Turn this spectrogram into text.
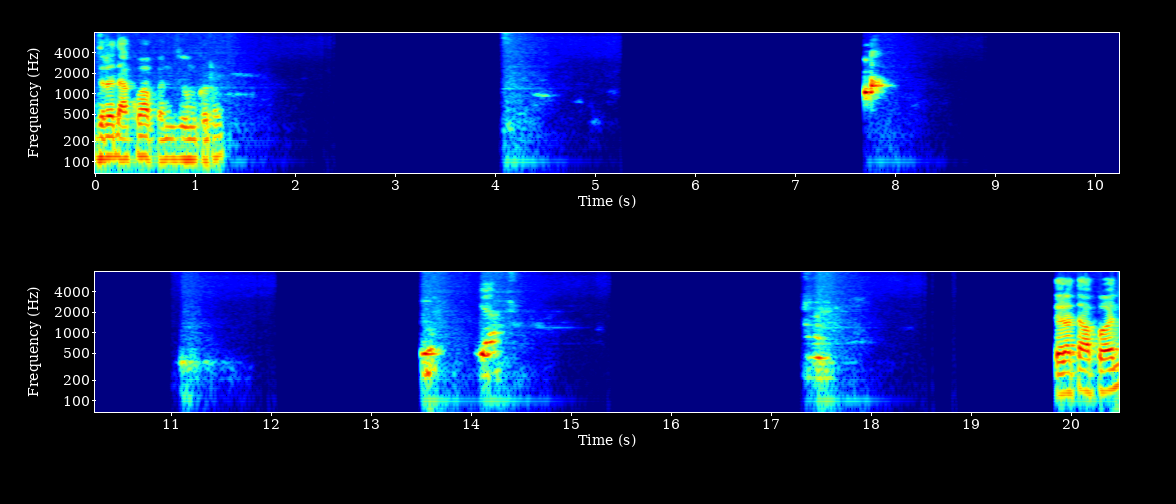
जरा दाखवा आपण झूम करून. तर आता आपण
